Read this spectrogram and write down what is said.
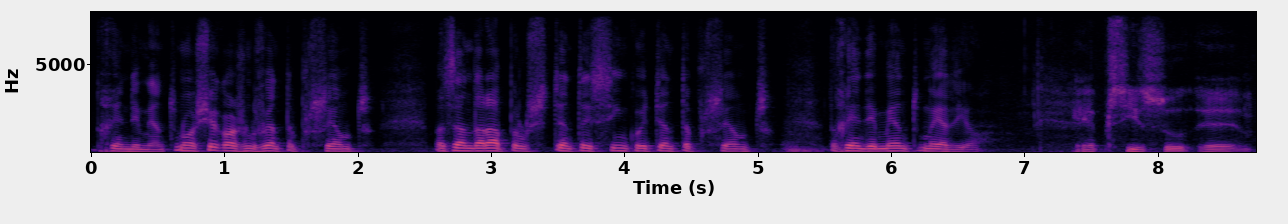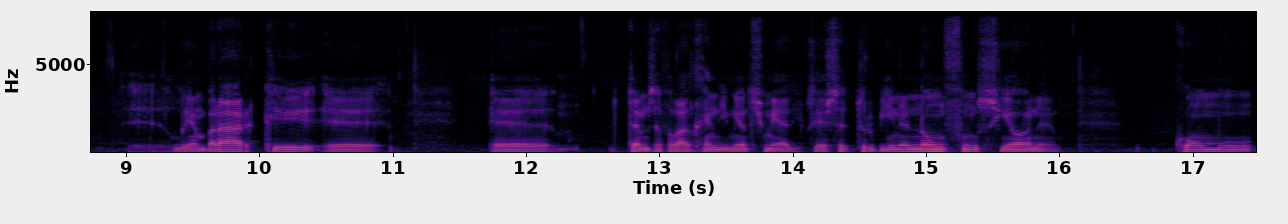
de rendimento. Não chega aos 90%, mas andará pelos 75%, 80% de rendimento médio. É preciso eh, lembrar que eh, eh, estamos a falar de rendimentos médicos. Esta turbina não funciona como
